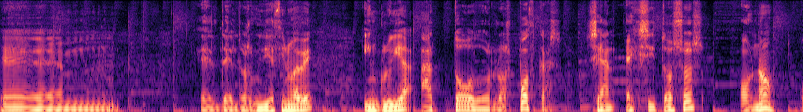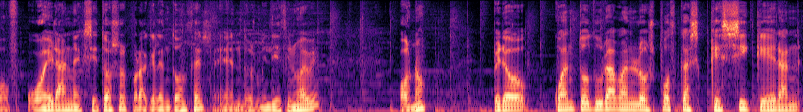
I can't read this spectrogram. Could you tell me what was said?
em, el del 2019 incluía a todos los podcasts, sean exitosos o no, o, eran exitosos por aquel entonces, en 2019, o no. Pero, ¿cuánto duraban los podcasts que sí que eran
